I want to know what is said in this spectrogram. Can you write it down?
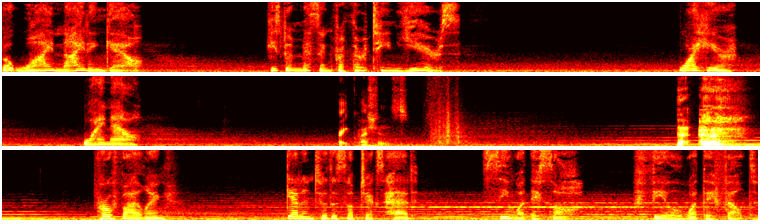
But why Nightingale? He's been missing for 13 years. Why here? Why now? Great questions. Profiling. Get into the subject's head. See what they saw. Feel what they felt.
